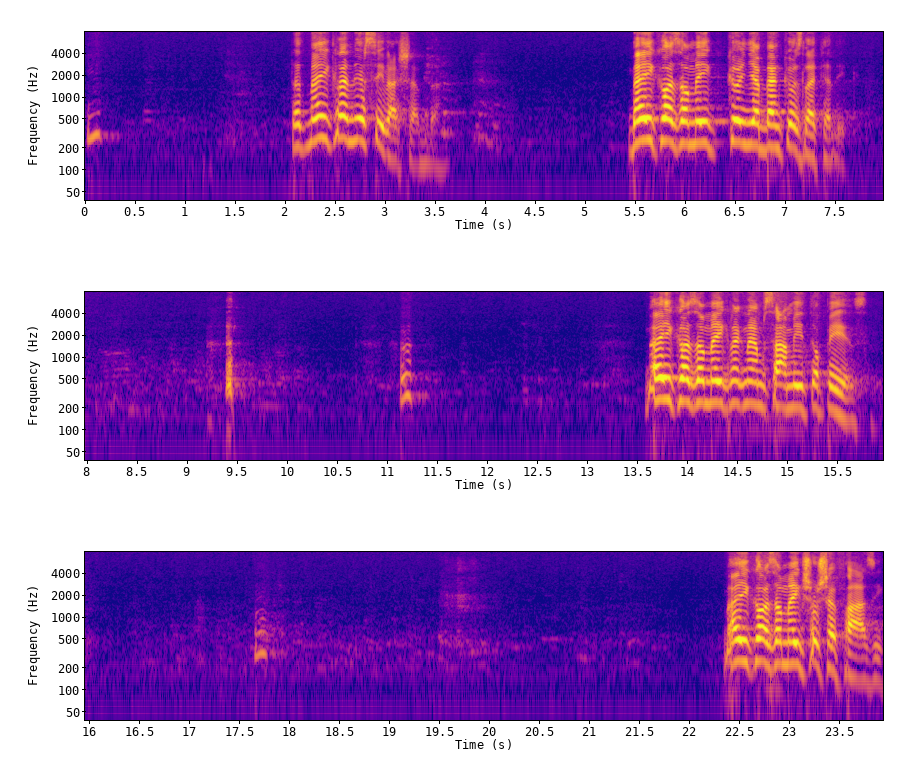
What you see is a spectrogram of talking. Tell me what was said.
Hm? Tehát melyik lennél szívesebben? Melyik az, amelyik könnyebben közlekedik? Melyik az, amelyiknek nem számít a pénz? Melyik az, amelyik sose fázik?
